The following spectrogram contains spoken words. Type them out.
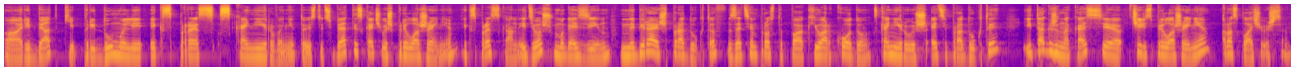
ребятки придумали экспресс-сканирование. То есть у тебя ты скачиваешь приложение, экспресс-скан, идешь в магазин, набираешь продуктов, затем просто по QR-коду сканируешь эти продукты, и также на кассе через приложение расплачиваешься.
